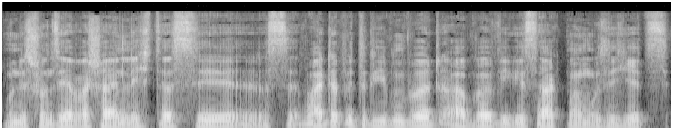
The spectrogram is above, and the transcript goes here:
Und es ist schon sehr wahrscheinlich, dass sie dass weiter betrieben wird. Aber wie gesagt, man muss sich jetzt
